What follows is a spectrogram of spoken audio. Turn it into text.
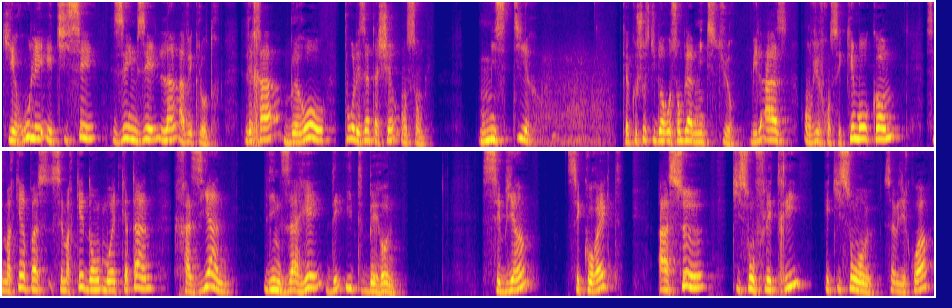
qui est roulé et tissé zeimze l'un avec l'autre. Lecha bero pour les attacher ensemble. Mistir quelque chose qui doit ressembler à mixture. Bilaz en vieux français. Kemo comme c'est marqué, c'est marqué dans Moed Katan, Chazian linzahe de it behon. C'est bien, c'est correct à ceux qui sont flétris et qui sont eux. Ça veut dire quoi?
